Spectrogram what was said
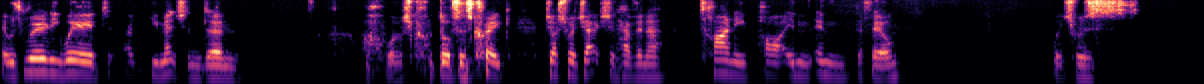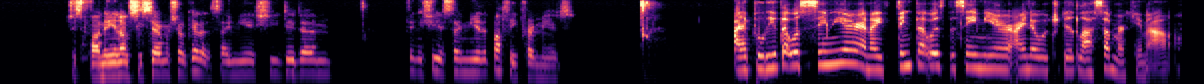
It was really weird. Uh, You mentioned um, oh, what was called Dawson's Creek. Joshua Jackson having a tiny part in in the film, which was just funny. And obviously Sarah Michelle Gellar, the same year she did. Um, I think this year, the same year that Buffy premiered. I believe that was the same year, and I think that was the same year I Know What You Did Last Summer came out.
